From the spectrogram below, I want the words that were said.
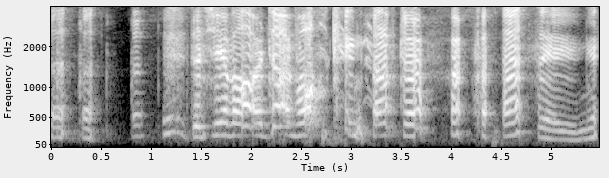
Did she have a hard time walking after her passing?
